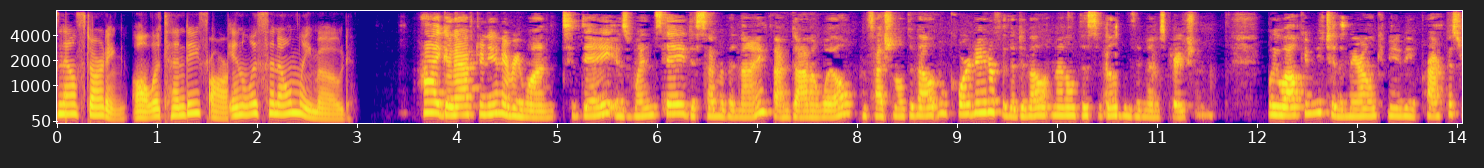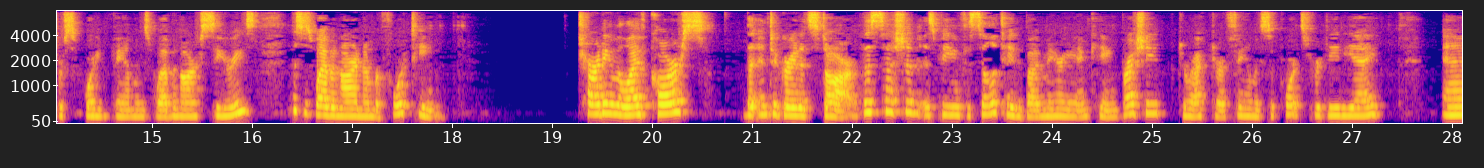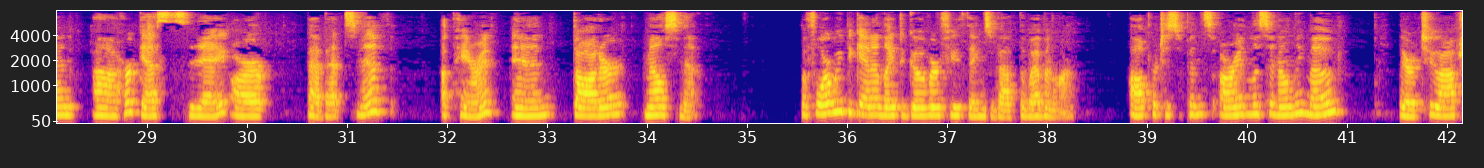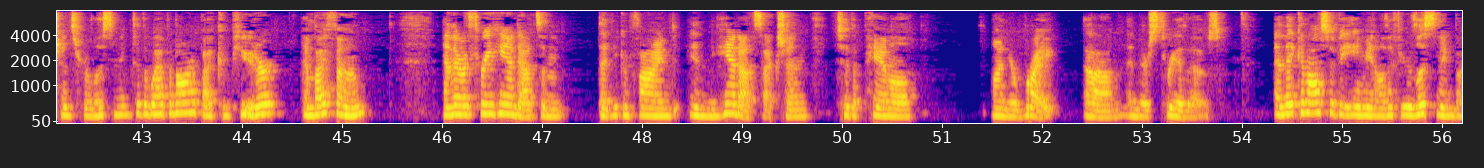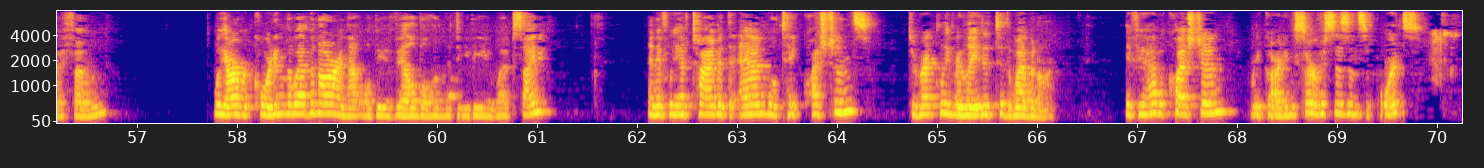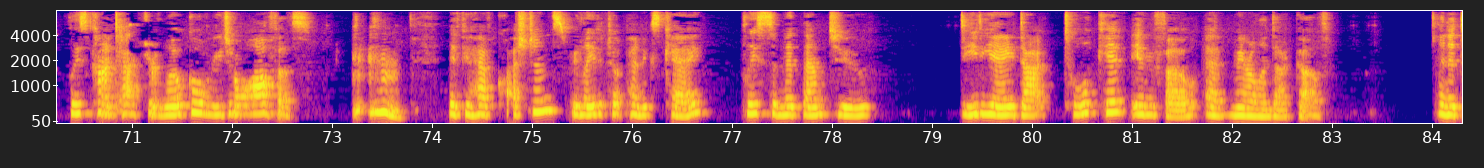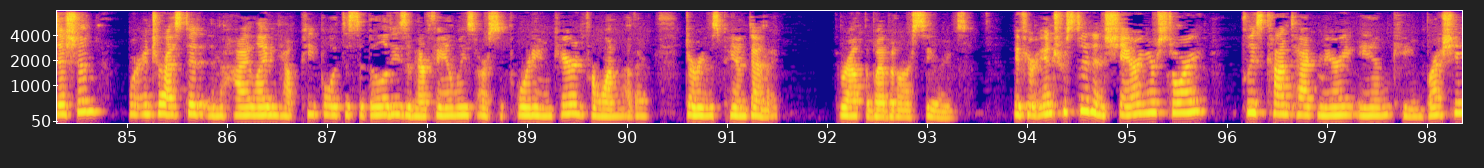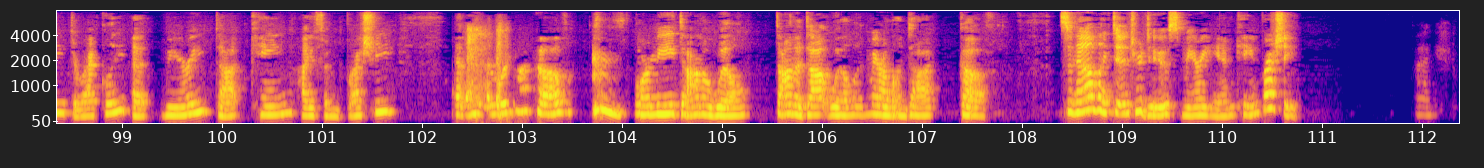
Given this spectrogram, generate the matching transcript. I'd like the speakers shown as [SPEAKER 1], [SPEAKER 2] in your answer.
[SPEAKER 1] Now starting. All attendees are in listen-only mode.
[SPEAKER 2] Hi, good afternoon, everyone. Today is Wednesday, December the 9th. I'm Donna Will, Professional Development Coordinator for the Developmental Disabilities Administration. We welcome you to the Maryland Community of Practice for Supporting Families webinar series. This is webinar number 14. Charting the Life Course, the Integrated STAR. This session is being facilitated by Mary Anne Kane Breschi, Director of Family Supports for DDA, and uh, her guests today are Babette Smith, a parent, and daughter Mel Smith. Before we begin, I'd like to go over a few things about the webinar. All participants are in listen only mode. There are two options for listening to the webinar by computer and by phone. And there are three handouts in, that you can find in the handout section to the panel on your right. Um, and there's three of those. And they can also be emailed if you're listening by phone we are recording the webinar and that will be available on the DDA website. And if we have time at the end, we'll take questions directly related to the webinar. If you have a question regarding services and supports, please contact your local regional office. if you have questions related to Appendix K, please submit them to dda.toolkitinfo at maryland.gov. In addition, we're interested in highlighting how people with disabilities and their families are supporting and caring for one another during this pandemic throughout the webinar series. If you're interested in sharing your story, please contact Mary Anne Kane Breschi directly at mary.kane-bresci at maryland.gov or me, Donna Will, donna.will at maryland.gov. So now I'd like to introduce Mary Anne Kane Breschi.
